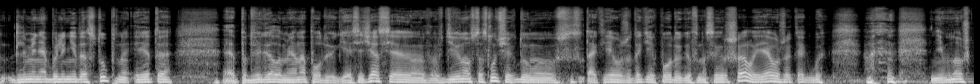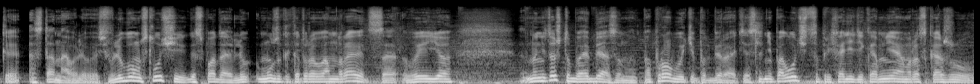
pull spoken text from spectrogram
для меня были недоступны, и это э, подвигало меня на подвиги. А сейчас я в 90 случаях думаю, так, я уже таких подвигов насовершал, и я уже как бы немножко останавливаюсь. В любом случае, господа, музыка, которая вам нравится, вы ее ну, не то чтобы обязаны, попробуйте подбирать. Если не получится, приходите ко мне, я вам расскажу.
